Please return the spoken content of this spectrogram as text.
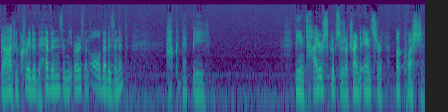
God who created the heavens and the earth and all that is in it? How could that be? The entire scriptures are trying to answer a question.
